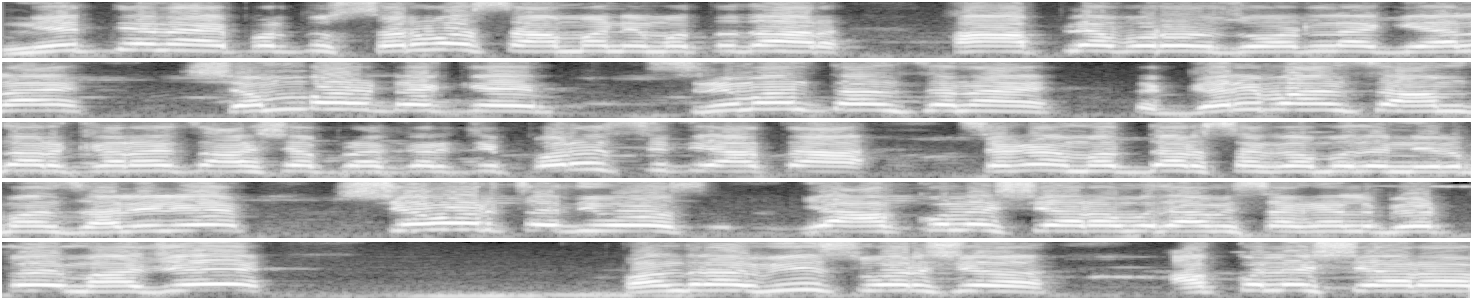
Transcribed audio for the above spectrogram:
नेते नाही परंतु सर्वसामान्य मतदार हा आपल्या बरोबर जोडला गेलाय. शंभर टक्के श्रीमंतांचं नाही तर गरिबांचा आमदार करायचा अशा प्रकारची परिस्थिती आता सगळ्या मतदारसंघामध्ये निर्माण झालेली आहे. शेवटचा दिवस या अकोला शहरामध्ये आम्ही सगळ्यांना भेटतोय. माझे पंधरा वीस वर्ष अकोले शहरा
